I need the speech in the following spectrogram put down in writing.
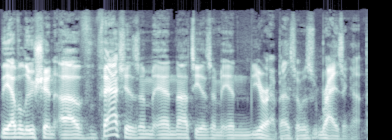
the evolution of fascism and Nazism in Europe as it was rising up.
